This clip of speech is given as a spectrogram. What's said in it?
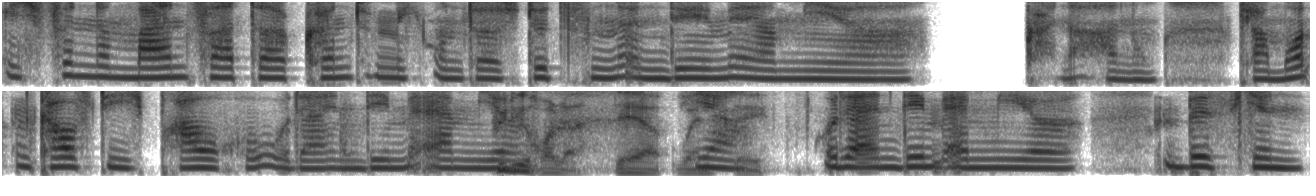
Ich finde, mein Vater könnte mich unterstützen, indem er mir, keine Ahnung, Klamotten kauft, die ich brauche, oder indem er mir. Für die Rolle der Wednesday. Oder indem er mir ein bisschen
